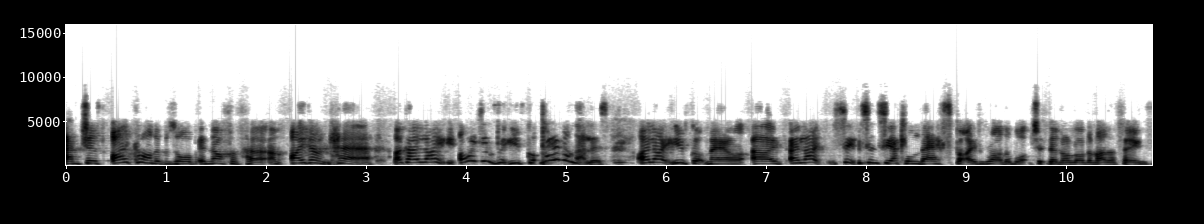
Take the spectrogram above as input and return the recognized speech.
And just, I can't absorb enough of her. And I don't care. Like, I like, oh, I didn't put You've Got Mail on that list. I like You've Got Mail. I, I like Sleepless in Seattle less, but I'd rather watch it than a lot of other things.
